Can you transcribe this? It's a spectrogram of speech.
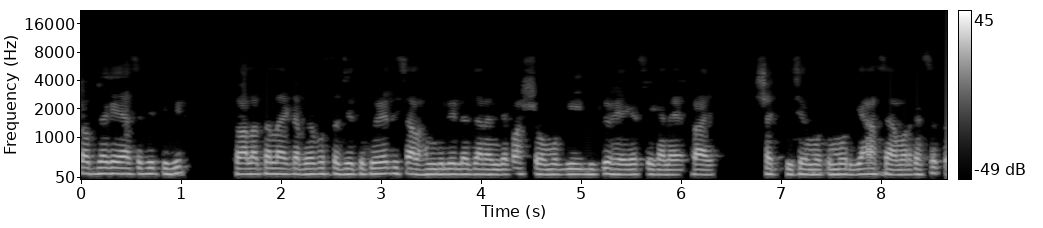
সব জায়গায় আছে পৃথিবীর। তো আল্লাহ তালা একটা ব্যবস্থা যেহেতু করে দিচ্ছে আলহামদুলিল্লাহ জানেন যে পাঁচশো মুরগি বিক্রি হয়ে গেছে। এখানে প্রায় ষাট পিসের মতো মুরগি আছে আমার কাছে। তো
